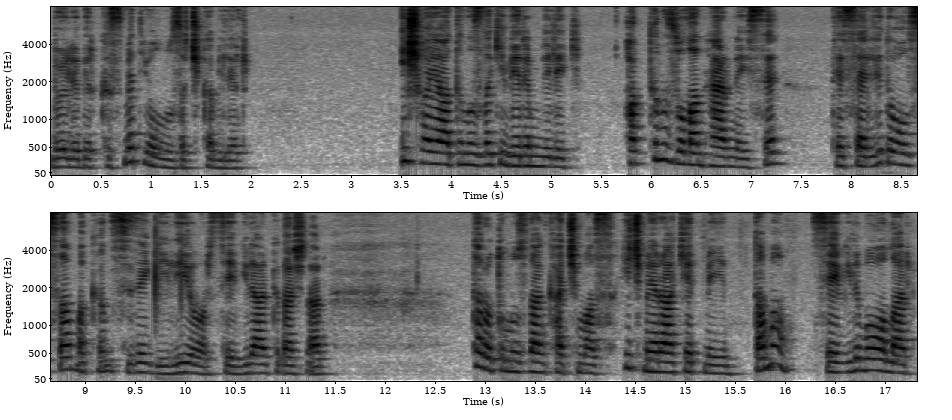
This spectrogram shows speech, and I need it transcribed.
böyle bir kısmet yolunuza çıkabilir iş hayatınızdaki verimlilik. Hakkınız olan her neyse teselli de olsa bakın size geliyor sevgili arkadaşlar. Tarotumuzdan kaçmaz hiç merak etmeyin. Tamam sevgili boğalar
